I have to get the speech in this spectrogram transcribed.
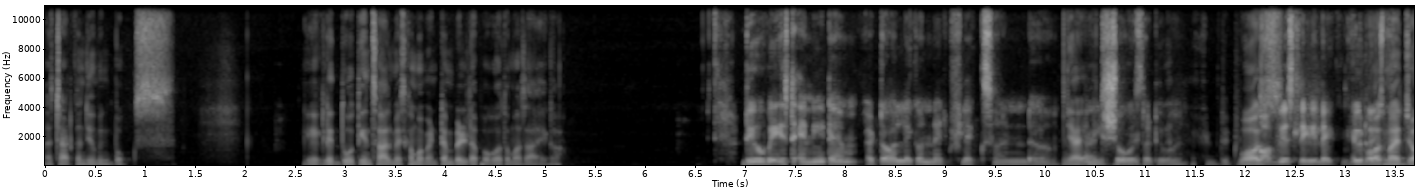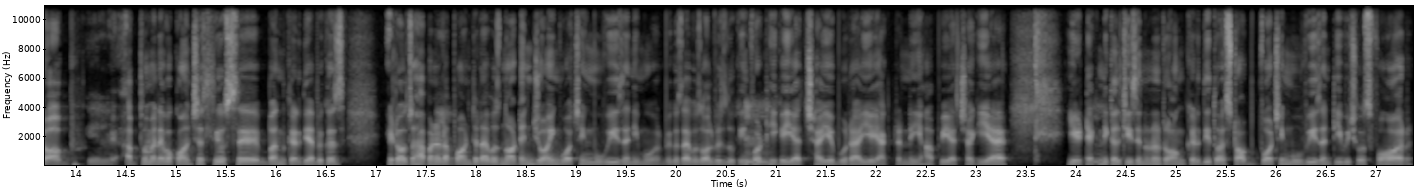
i start consuming books कि अगले दो तीन साल में इसका मोमेंटम बिल्डअप होगा तो मज़ा आएगा। Do you waste any time at all like on netflix and uh, Yeah, any shows it- that you want It, it was obviously like you it was my job. Yeah. अब तो मैंने वो कॉन्शियसली उससे बंद कर दिया because it also happen at a point that I was not enjoying watching movies any more because I was always looking for ठीक है ये अच्छा ये बुरा ये एक्टर ने यहाँ पे ये अच्छा किया है ये टेक्निकल चीज़ इन्होंने रॉन्ग कर दी। तो I stop watching movies and TV shows for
